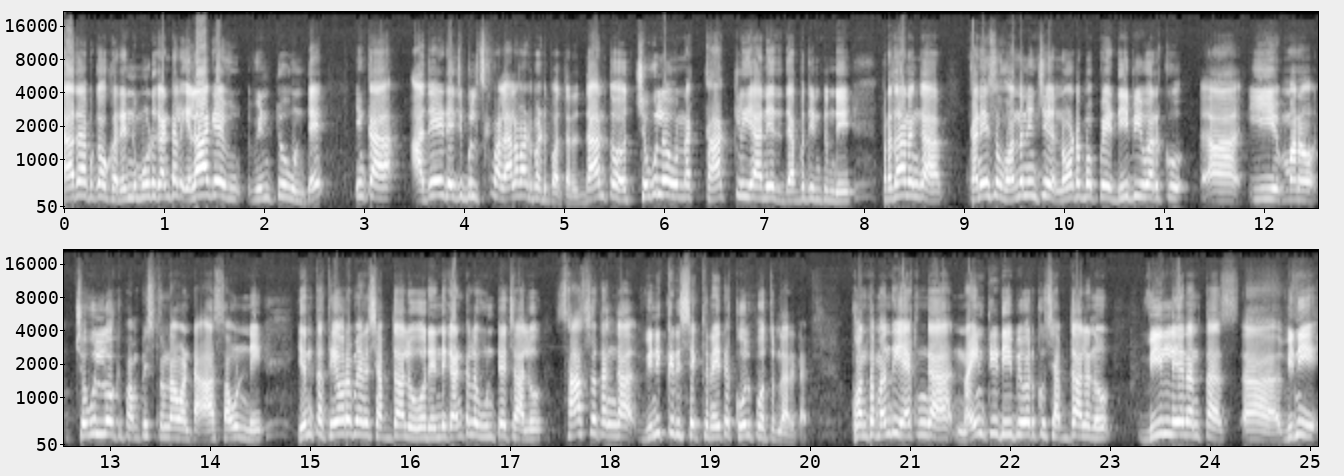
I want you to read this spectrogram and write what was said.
దాదాపుగా ఒక రెండు మూడు గంటలు ఇలాగే వింటూ ఉంటే ఇంకా అదే డెజిబుల్స్కి వాళ్ళు అలవాటు పడిపోతారు. దాంతో చెవులో ఉన్న కాక్లియా అనేది దెబ్బతింటుంది. ప్రధానంగా కనీసం వంద నుంచి నూట ముప్పై డీబీ వరకు ఈ మనం చెవుల్లోకి పంపిస్తున్నామంట ఆ సౌండ్ని. ఎంత తీవ్రమైన శబ్దాలు ఓ రెండు గంటలు ఉంటే చాలు శాశ్వతంగా వినికిడి శక్తిని అయితే కోల్పోతున్నారట. కొంతమంది ఏకంగా నైంటీ డీబీ వరకు శబ్దాలను వీల్లేనంత విని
